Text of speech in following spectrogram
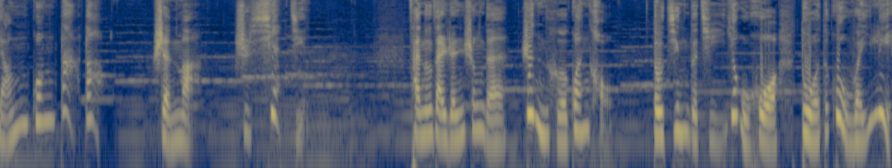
阳光大道。什么是陷阱？才能在人生的任何关口，都经得起诱惑，躲得过围猎，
